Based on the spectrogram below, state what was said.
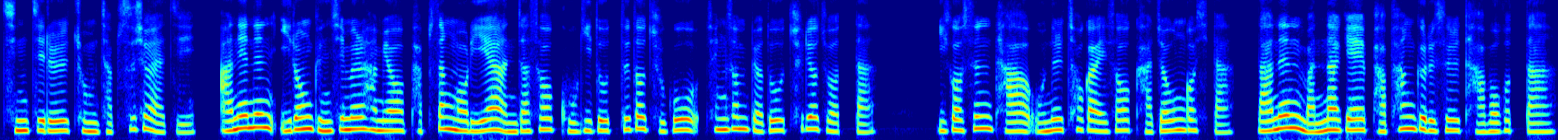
진지를 좀 잡수셔야지. 아내는 이런 근심을 하며 밥상머리에 앉아서 고기도 뜯어주고 생선뼈도 추려주었다. 이것은 다 오늘 처가에서 가져온 것이다. 나는 만나게 밥 한 그릇을 다 먹었다.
